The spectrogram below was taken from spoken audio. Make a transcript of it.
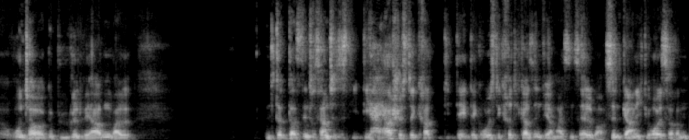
runtergebügelt werden, weil das Interessante ist, die, die herrscheste, der, der größte Kritiker sind wir ja meistens selber, sind gar nicht die Äußeren.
